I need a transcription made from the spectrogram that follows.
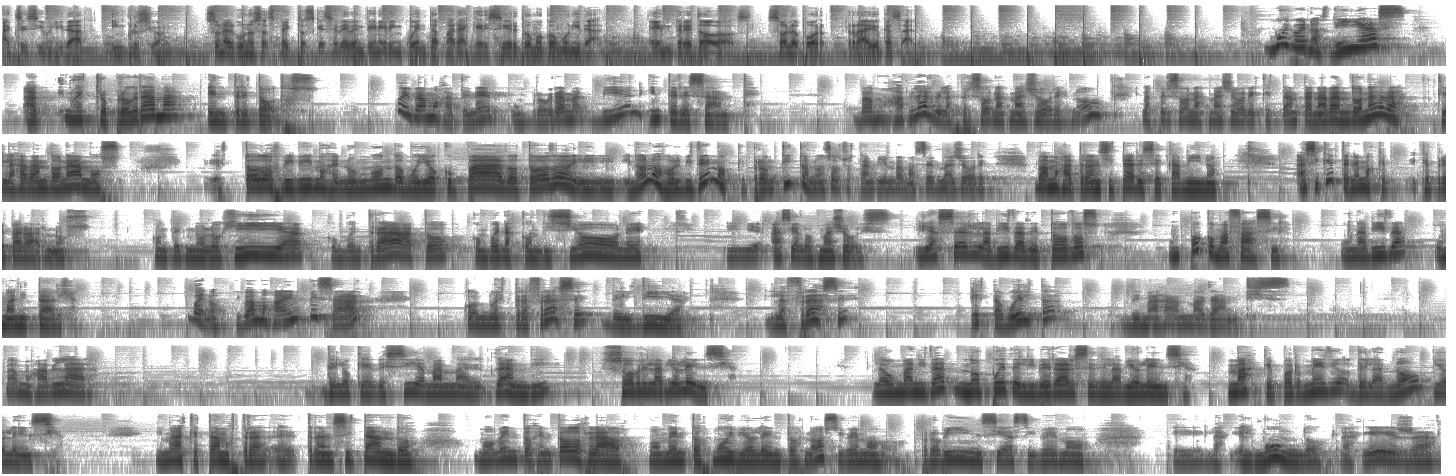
accesibilidad, inclusión. Son algunos aspectos que se deben tener en cuenta para crecer como comunidad. Entre todos, solo por Radio Casal. Muy buenos días a nuestro programa Entre Todos. Hoy vamos a tener un programa bien interesante. Vamos a hablar de las personas mayores, ¿no? Las personas mayores que están tan abandonadas que las abandonamos. Eh, todos vivimos en un mundo muy ocupado, todo, y, no nos olvidemos que prontito nosotros también vamos a ser mayores, vamos a transitar ese camino. Así que tenemos que, que prepararnos con tecnología, con buen trato, con buenas condiciones y hacia los mayores y hacer la vida de todos un poco más fácil, una vida humanitaria. Bueno, y vamos a empezar con nuestra frase del día. La frase, esta vuelta de Mahatma Gandhi. Vamos a hablar de lo que decía Mahatma Gandhi sobre la violencia. La humanidad no puede liberarse de la violencia más que por medio de la no violencia y más que estamos eh, transitando momentos en todos lados, momentos muy violentos, ¿no? Si vemos provincias, si vemos eh, el mundo, las guerras.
